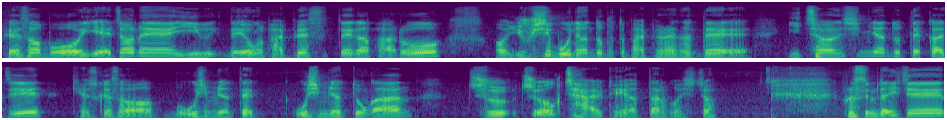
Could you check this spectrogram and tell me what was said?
그래서 뭐 예전에 이 내용을 발표했을 때가 바로 65년도부터 발표를 했는데 2010년도 때까지 계속해서 뭐 50년 대 50년 동안 쭉잘 되었다는 것이죠. 그렇습니다. 이제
